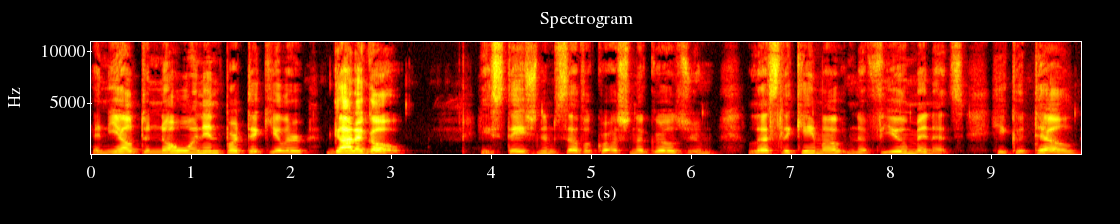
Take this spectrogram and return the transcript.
and yelled to no one in particular, Gotta go! He stationed himself across from the girls' room. Leslie came out in a few minutes. He could tell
